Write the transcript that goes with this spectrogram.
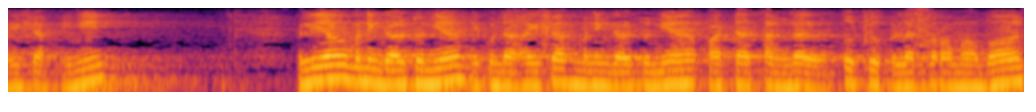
Aisyah ini. Beliau meninggal dunia, Ibunda Aisyah meninggal dunia pada tanggal 17 Ramadan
